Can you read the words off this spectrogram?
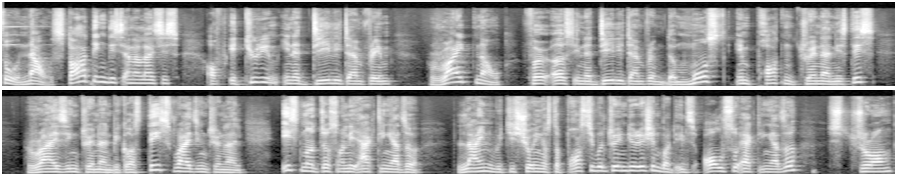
So now starting this analysis of Ethereum in a daily time frame, right now for us in a daily time frame, the most important trend line is this rising trend line because this rising trend line is not just only acting as a line which is showing us the possible trend duration, but it's also acting as a strong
